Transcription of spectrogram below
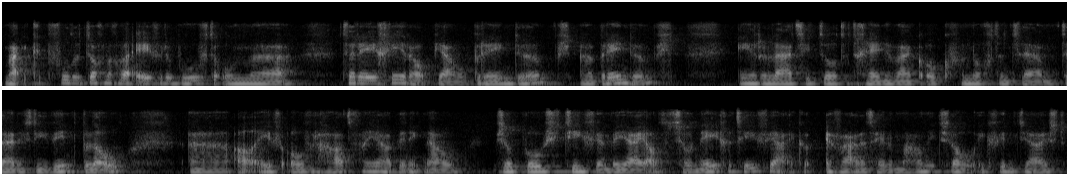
maar ik voelde toch nog wel even de behoefte om eh, te reageren op jouw braindumps, braindumps. In relatie tot hetgene waar ik ook vanochtend ehm, tijdens die windblow uh, al even over had. Van ja, ben ik nou zo positief en ben jij altijd zo negatief? Ja, ik ervaar het helemaal niet zo. Ik vind juist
